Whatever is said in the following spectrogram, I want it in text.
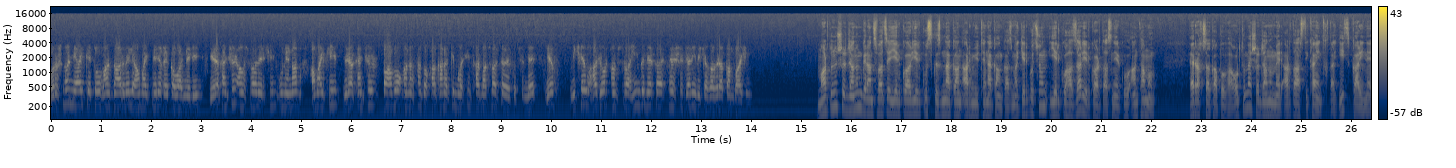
Որոշման մի այլ կետով հանձնարարվել է համայնքների ղեկավարներին յուրաքանչյուր ամսվա վերջին ունենան համայնքի յուրաքանչյուր պահվող անասնագլխականակի մասին թարմացված տեղեկություններ եւ միջև հաջորդ ամսվա 5-ը ներկայացնել շրջանի վիճակագրական բաժին։ Մարտունու շրջանում գրանցված է 202 սկզբնական արմյութենական կազմակերպություն 2212 անդամով։ Հերրախսակապով հաղորդում է շրջանում մեր արտահասթիկային թղթակից Կարինե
